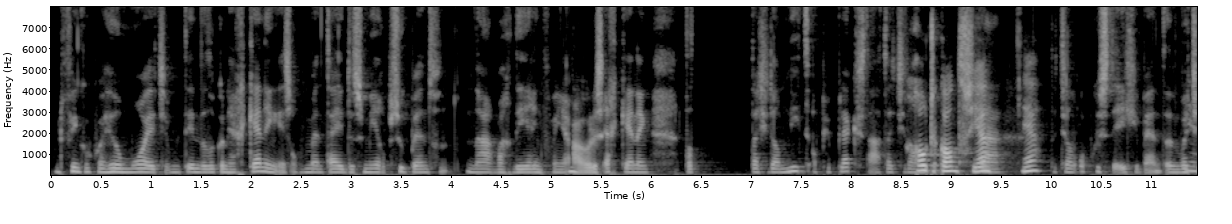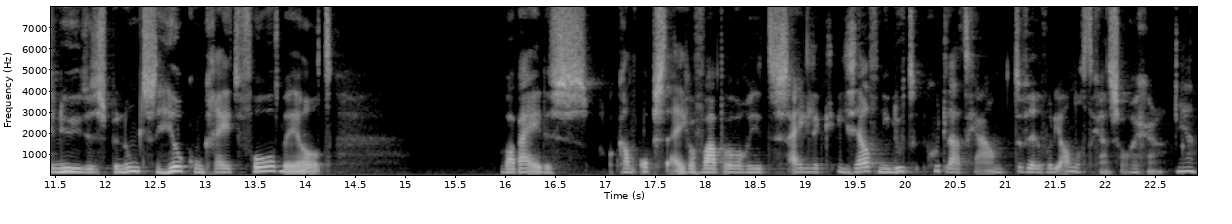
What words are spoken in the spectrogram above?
Dat vind ik ook wel heel mooi, dat je meteen dat ook een herkenning is. Op het moment dat je dus meer op zoek bent van, naar waardering van je Ja. ouders, erkenning, dat, dat je dan niet op je plek staat. Dat je dan, Grote kans, ja. Ja. ja. dat je dan opgestegen bent. En wat je nu dus benoemt, is een heel concreet voorbeeld. Waarbij je dus kan opstijgen, of waardoor je het dus eigenlijk jezelf niet doet, goed laat gaan om te veel voor die ander te gaan zorgen. Ja.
